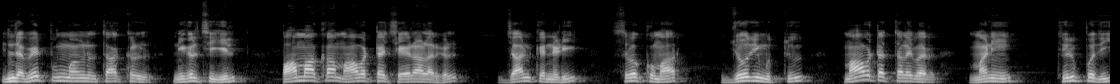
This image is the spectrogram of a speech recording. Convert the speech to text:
இந்த வேட்புமனு தாக்கல் நிகழ்ச்சியில் பாமக மாவட்ட செயலாளர்கள் ஜான் கென்னடி சிவக்குமார் ஜோதிமுத்து மாவட்ட தலைவர் மணி திருப்பதி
